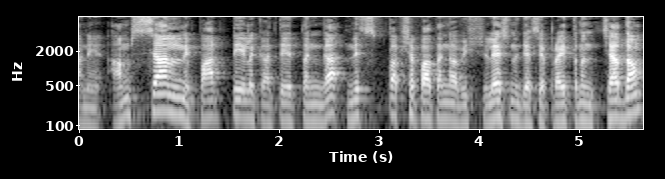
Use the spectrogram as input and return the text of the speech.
అనే అంశాలని పార్టీలకు అతీతంగా నిష్పక్షపాతంగా విశ్లేషణ చేసే ప్రయత్నం చేద్దాం.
